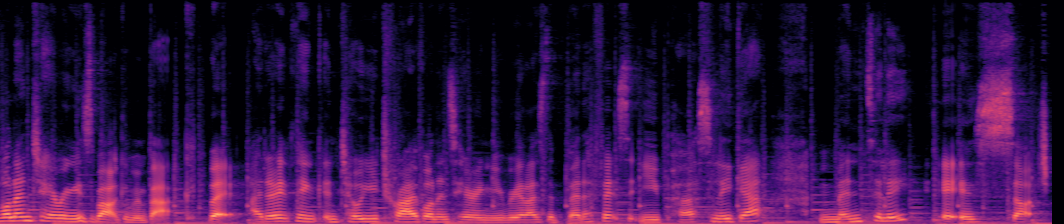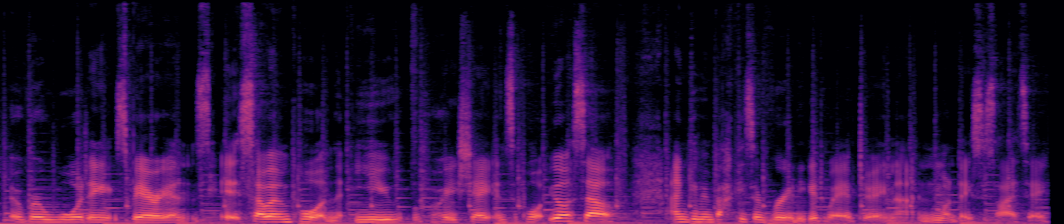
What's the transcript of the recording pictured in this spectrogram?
Volunteering is about giving back, but I don't think until you try volunteering you realise the benefits that you personally get. Mentally, it is such a rewarding experience. It's so important that you appreciate and support yourself, and giving back is a really good way of doing that in modern day society.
